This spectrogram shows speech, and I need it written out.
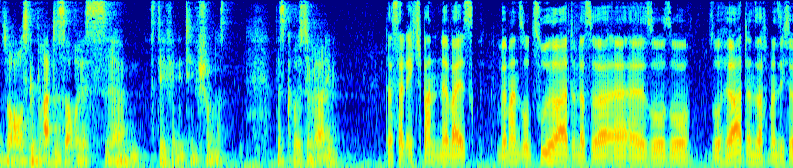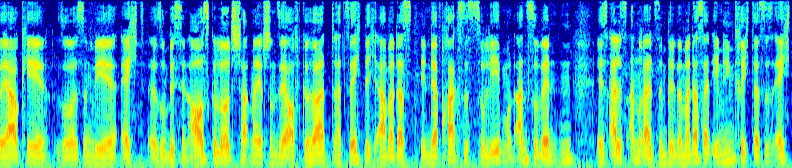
so ausgebrannt es auch ist, ähm, ist definitiv schon das, das größte Learning. Das ist halt echt spannend, ne? weil es, wenn man so zuhört und das äh, äh so, so so hört, dann sagt man sich so, ja, okay, so ist irgendwie echt äh, so ein bisschen ausgelutscht, hat man jetzt schon sehr oft gehört. Tatsächlich aber das in der Praxis zu leben und anzuwenden, ist alles andere als simpel. Wenn man das halt eben hinkriegt, das ist echt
